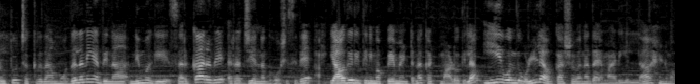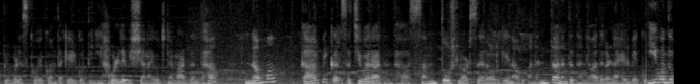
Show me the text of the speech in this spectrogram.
ಋತುಚಕ್ರದ ಮೊದಲನೆಯ ದಿನ ನಿಮಗೆ ಸರ್ಕಾರವೇ ರಜೆಯನ್ನ ಘೋಷಿಸಿದೆ. ಯಾವುದೇ ರೀತಿ ನಿಮ್ಮ ಪೇಮೆಂಟ್ ಅನ್ನ ಕಟ್ ಮಾಡೋದಿಲ್ಲ. ಈ ಒಂದು ಒಳ್ಳೆ ಅವಕಾಶವನ್ನ ದಯಮಾಡಿ ಎಲ್ಲ ಹೆಣ್ಣುಮಕ್ಕಳು ಬಳಸ್ಕೋಬೇಕು ಅಂತ ಕೇಳ್ಕೊತೀನಿ. ಒಳ್ಳೆ ವಿಷಯನ ಯೋಚನೆ ಮಾಡಿದಂತಹ ನಮ್ಮ ಕಾರ್ಮಿಕ ಸಚಿವರಾದಂತಹ ಸಂತೋಷ್ ಲಾಡ್ ಸರ್ ಅವರಿಗೆ ನಾವು ಅನಂತ ಅನಂತ ಧನ್ಯವಾದಗಳನ್ನ ಹೇಳಬೇಕು. ಈ ಒಂದು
